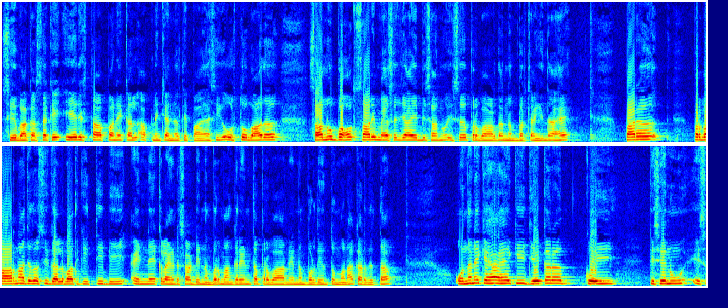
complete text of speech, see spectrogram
ਸੇਵਾ ਕਰ ਸਕੇ। ਇਹ ਰਿਸ਼ਤਾ ਆਪਾਂ ਨੇ ਕੱਲ ਆਪਣੇ ਚੈਨਲ ਤੇ ਪਾਇਆ ਸੀ। ਉਸ ਤੋਂ ਬਾਅਦ ਸਾਨੂੰ ਬਹੁਤ ਸਾਰੇ ਮੈਸੇਜ ਆਏ ਵੀ ਸਾਨੂੰ ਇਸ ਪਰਿਵਾਰ ਦਾ ਨੰਬਰ ਚਾਹੀਦਾ ਹੈ। ਪਰ ਪਰਿਵਾਰ ਨਾਲ ਜਦੋਂ ਅਸੀਂ ਗੱਲਬਾਤ ਕੀਤੀ ਵੀ ਇੰਨੇ ਕਲਾਇੰਟ ਸਾਡੇ ਨੰਬਰ ਮੰਗ ਰਹੇ ਨੇ ਤਾਂ ਪਰਿਵਾਰ ਨੇ ਨੰਬਰ ਦੇਣ ਤੋਂ ਮਨਾ ਕਰ ਦਿੱਤਾ। ਉਹਨਾਂ ਨੇ ਕਿਹਾ ਹੈ ਕਿ ਜੇਕਰ ਕੋਈ ਕਿਸੇ ਨੂੰ ਇਸ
